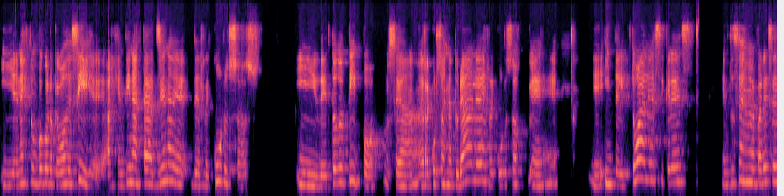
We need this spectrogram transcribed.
Y en esto un poco lo que vos decís, eh, Argentina está llena de, de recursos, y de todo tipo, o sea, recursos naturales, recursos eh, eh, intelectuales, si querés. Entonces me parece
